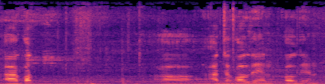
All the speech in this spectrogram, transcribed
Ah, uh, got uh, ah, at call in call in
